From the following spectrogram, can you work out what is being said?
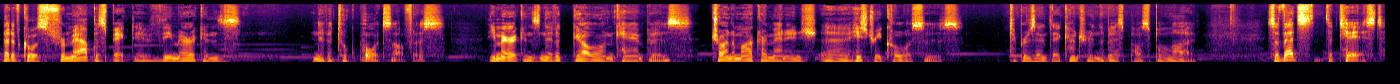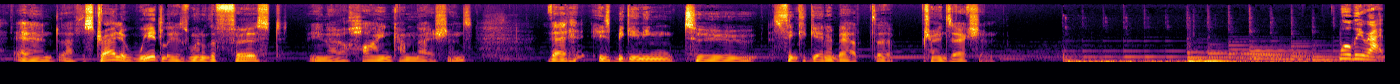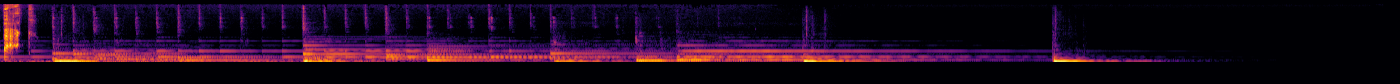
But of course, from our perspective, the Americans never took ports off us. The Americans never go on campus trying to micromanage uh, history courses to present their country in the best possible light. So that's the test. And uh, Australia, weirdly, is one of the first, you know, high income nations that is beginning to think again about the transaction. We'll be right back.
